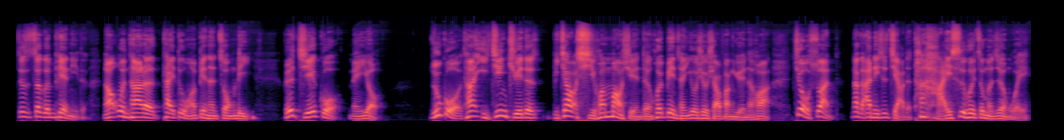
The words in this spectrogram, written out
就是这个骗你的。”然后问他的态度，我要变成中立。可是结果没有。如果他已经觉得比较喜欢冒险的会变成优秀消防员的话，就算那个案例是假的，他还是会这么认为。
